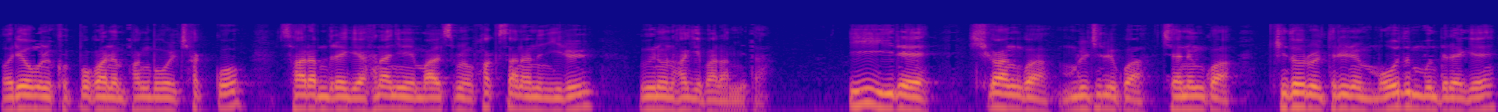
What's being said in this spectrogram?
어려움을 극복하는 방법을 찾고 사람들에게 하나님의 말씀을 확산하는 일을 의논하기 바랍니다. 이 일에 시간과 물질과 재능과 기도를 드리는 모든 분들에게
